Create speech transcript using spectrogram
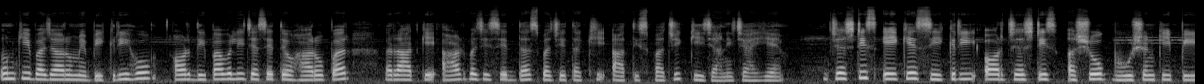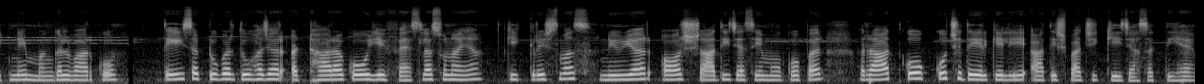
उनकी बाज़ारों में बिक्री हो और दीपावली जैसे त्योहारों पर रात के आठ बजे से दस बजे तक ही आतिशबाजी की जानी चाहिए। जस्टिस ए के सीकरी और जस्टिस अशोक भूषण की पीठ ने मंगलवार को 23 अक्टूबर 2018 को ये फैसला सुनाया कि क्रिसमस, न्यू ईयर और शादी जैसे मौक़ों पर रात को कुछ देर के लिए आतिशबाजी की जा सकती है।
